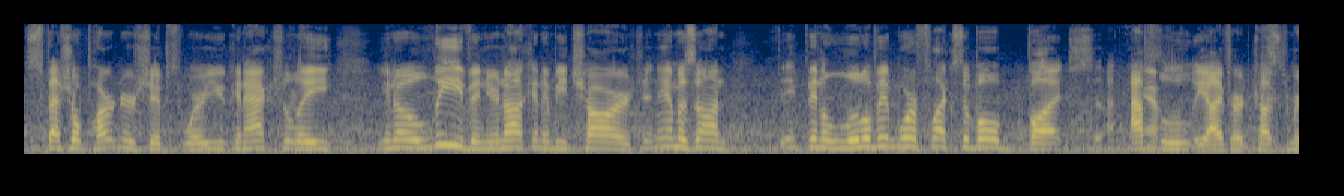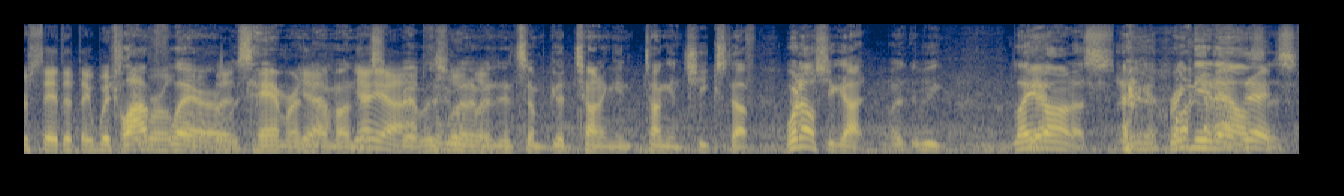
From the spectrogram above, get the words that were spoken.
special partnerships where you can actually, you know, leave and you're not going to be charged. And Amazon, they've been a little bit more flexible, but absolutely, yeah. I've heard customers say that they wish Cloudflare they were a bit. was hammering yeah. them on yeah, this. Yeah, it was absolutely. some good tongue-in-cheek tongue stuff. What else you got? Lay yeah. it on us. Bring, bring the analysis.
